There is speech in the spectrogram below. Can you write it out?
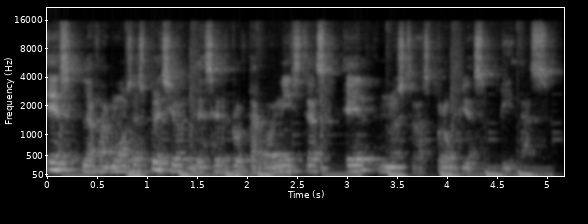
Es la famosa expresión de ser protagonistas en nuestras propias vidas.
